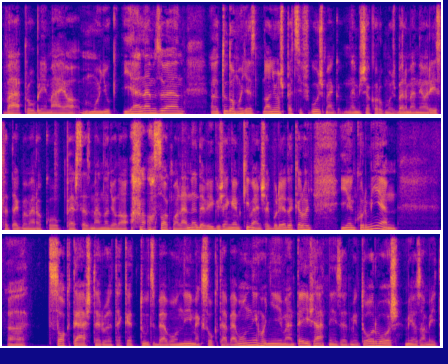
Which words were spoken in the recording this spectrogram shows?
vál problémája, mondjuk jellemzően, tudom, hogy ez nagyon specifikus, meg nem is akarok most belemenni a részletekbe, mert akkor persze ez már nagyon a, a szakma lenne, de végül engem kíváncsiakból érdekel, hogy ilyenkor milyen szaktás területeket tudsz bevonni, meg szoktál bevonni, hogy nyilván te is átnézed, mint orvos, mi az, amit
